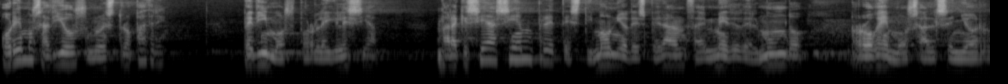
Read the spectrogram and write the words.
Oremos a Dios nuestro Padre. Pedimos por la Iglesia para que sea siempre testimonio de esperanza en medio del mundo. Roguemos al Señor.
